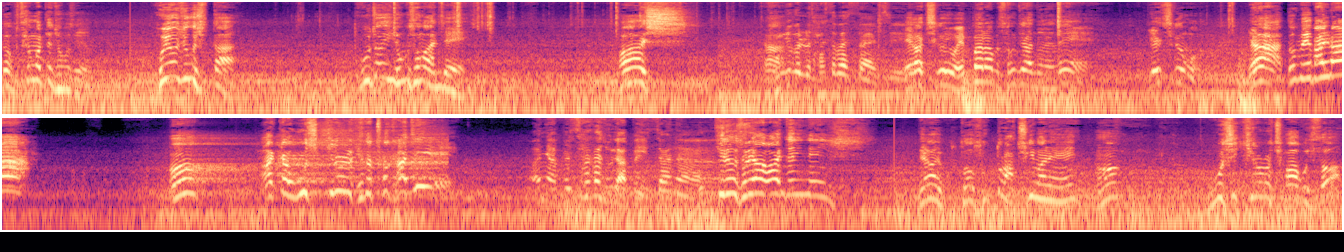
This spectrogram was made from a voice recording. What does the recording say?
그 상말 때 줘보세요. 보여주고 싶다. 도저히 용서가 안 돼. 아씨. 자 종류별로 다 써봤어야지. 얘가 지금 왼바람 성질 안 내는데 얘 지금 야너 왜 밟아? 어? 아까 50km를 계속 쳐 가지? 아니 앞에 차가 저기 앞에 있잖아. 웃기는 소리야 완전히 내 이씨. 내가 더 속도 낮추기만 해. 어? 50km로 쳐가고 있어?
